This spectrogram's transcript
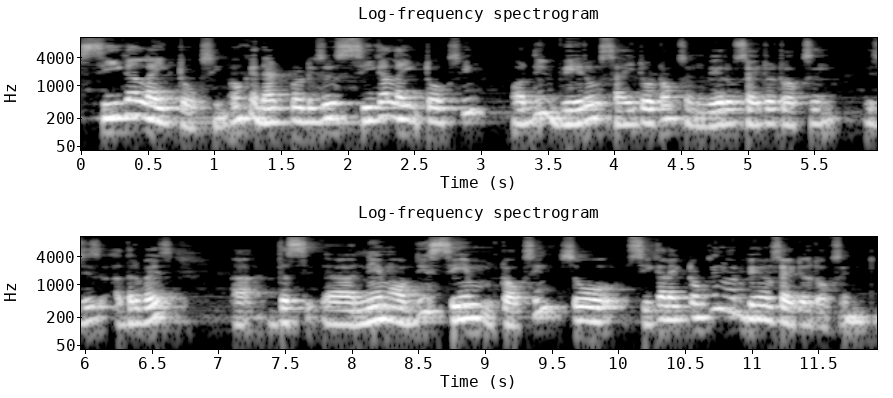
Shiga-like toxin. Okay, that produces Shiga-like toxin or the verocytotoxin. Verocytotoxin, which is otherwise uh, the uh, name of the same toxin. So Shiga-like toxin or verocytotoxin.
